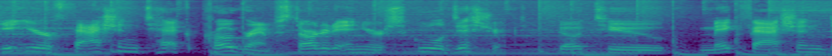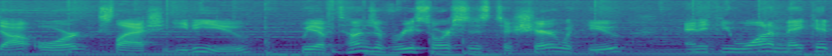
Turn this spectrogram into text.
Get your fashion tech program started in your school district. Go to makefashion.org/edu. We have tons of resources to share with you and if you want to make it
